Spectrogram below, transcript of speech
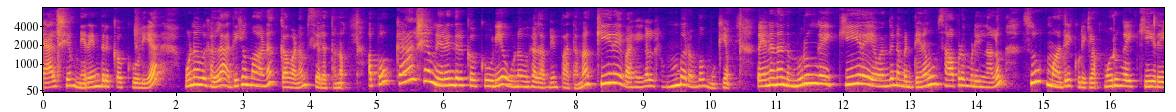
கால்சியம் நிறைந்திருக்கக்கூடிய உணவுகளில் அதிகமான கவனம் செலுத்தணும். அப்போது கால்சியம் நிறைந்திருக்கக்கூடிய உணவுகள் அப்படின்னு பார்த்தோம்னா கீரை வகைகள் ரொம்ப ரொம்ப முக்கியம். என்னென்னா இந்த முருங்கை கீரையை வந்து நம்ம தினமும் சாப்பிட முடியலனாலும் சூப் மாதிரி குடிக்கலாம். முருங்கை கீரை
